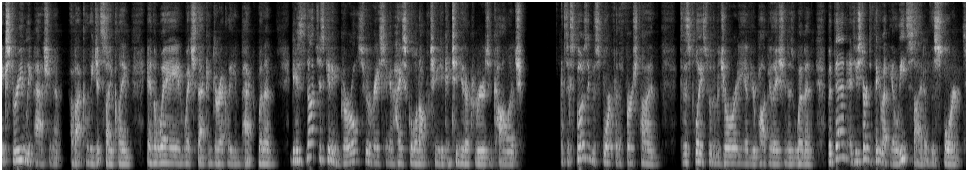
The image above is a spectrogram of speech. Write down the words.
extremely passionate about collegiate cycling and the way in which that can directly impact women. Because it's not just giving girls who are racing in high school an opportunity to continue their careers in college, it's exposing the sport for the first time to this place where the majority of your population is women. But then as you start to think about the elite side of the sport,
